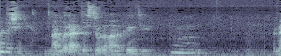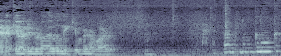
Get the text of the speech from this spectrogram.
അത് ശരിയാ. ഇതാകുമ്പോൾ ഒരു അഡ്ജസ്റ്റ്മെന്റ് നടക്കുകയും ചെയ്യും. പിന്നെ ഇടയ്ക്ക് അവർ ഇവിടെ വന്ന് നിൽക്കുമ്പോഴാണ് പാട്. നമുക്ക് നോക്കാം.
